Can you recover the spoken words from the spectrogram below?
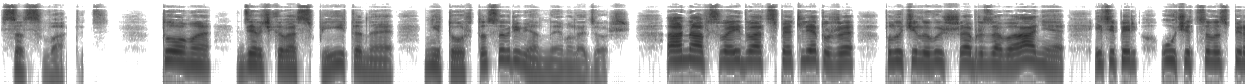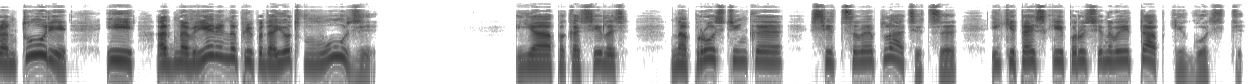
сосватать. Тома — девочка воспитанная, не то что современная молодежь. Она в свои двадцать пять лет уже получила высшее образование и теперь учится в аспирантуре и одновременно преподает в ВУЗе. Я покосилась на простенькое ситцевое платьице и китайские парусиновые тапки гости.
